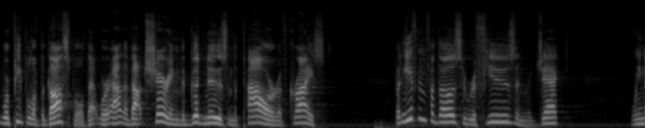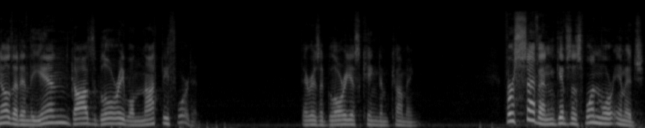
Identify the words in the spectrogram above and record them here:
we're people of the gospel, that we're out about sharing the good news and the power of Christ. But even for those who refuse and reject, we know that in the end, God's glory will not be thwarted. There is a glorious kingdom coming. Verse 7 gives us one more image.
